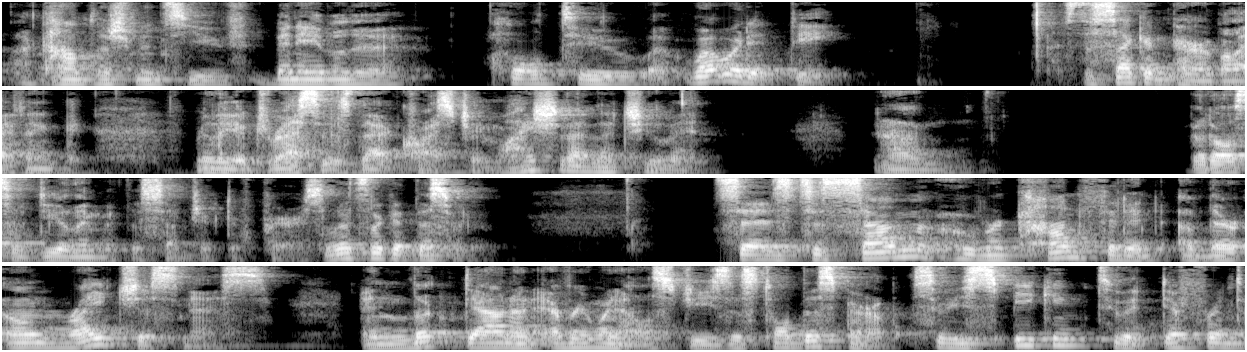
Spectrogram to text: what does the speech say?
accomplishments you've been able to hold to? What would it be? It's the second parable, I think, really addresses that question. Why should I let you in? Um, but also dealing with the subject of prayer. So let's look at this one. It says, To some who were confident of their own righteousness and looked down on everyone else, Jesus told this parable. So he's speaking to a different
